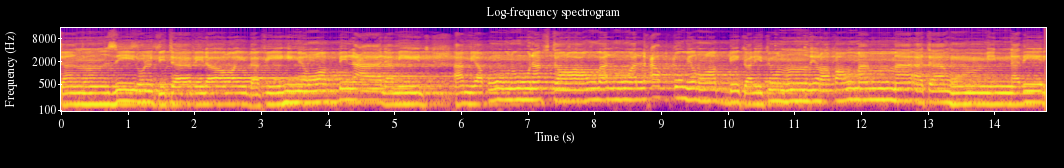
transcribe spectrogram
تنزيل الكتاب لا ريب فيه من رب العالمين. أم يقولون افتراه بل هو الحق من ربك لتنذر قوما ما أتاهم من نذير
